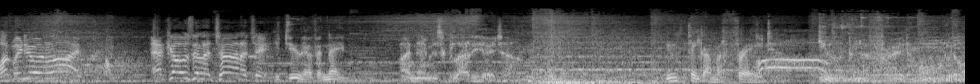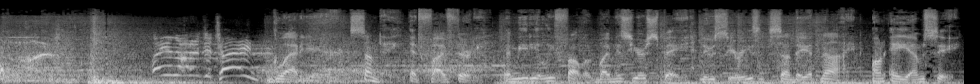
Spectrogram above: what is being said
What we do in life Echoes in eternity. You do have a name. My name is Gladiator. You think I'm afraid? You've been afraid all your life. Are you not entertained? Gladiator, Sunday at 5.30. Immediately followed by Monsieur Spade. New series Sunday at 9 on AMC.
